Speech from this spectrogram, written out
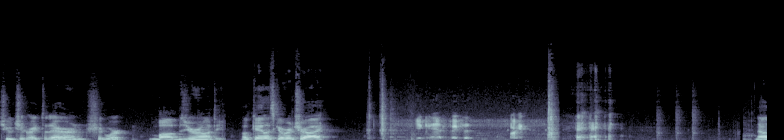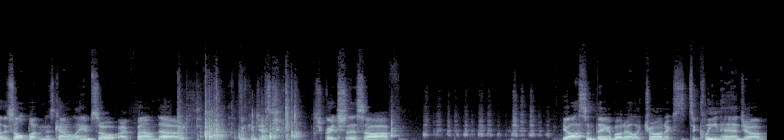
chooch it right to there and should work. Bob's your auntie. Okay, let's give her a try. You can't fix it? Okay. now this alt button is kind of lame, so I found out we can just scritch this off. The awesome thing about electronics, it's a clean hand job.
